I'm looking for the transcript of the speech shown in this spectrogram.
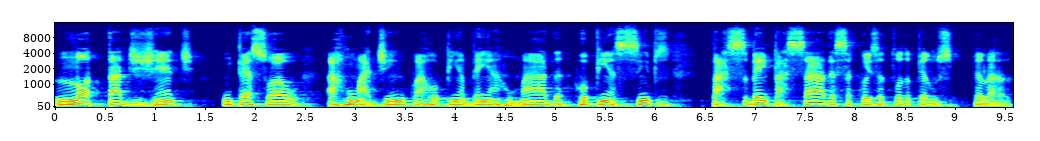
lotado de gente, um pessoal arrumadinho, com a roupinha bem arrumada, roupinha simples, bem passada, essa coisa toda pelos, pela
